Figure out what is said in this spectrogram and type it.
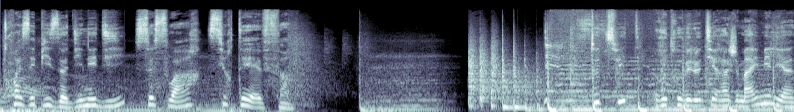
Trois épisodes inédits, ce soir sur TF1. Tout de suite, retrouvez le tirage My Million.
